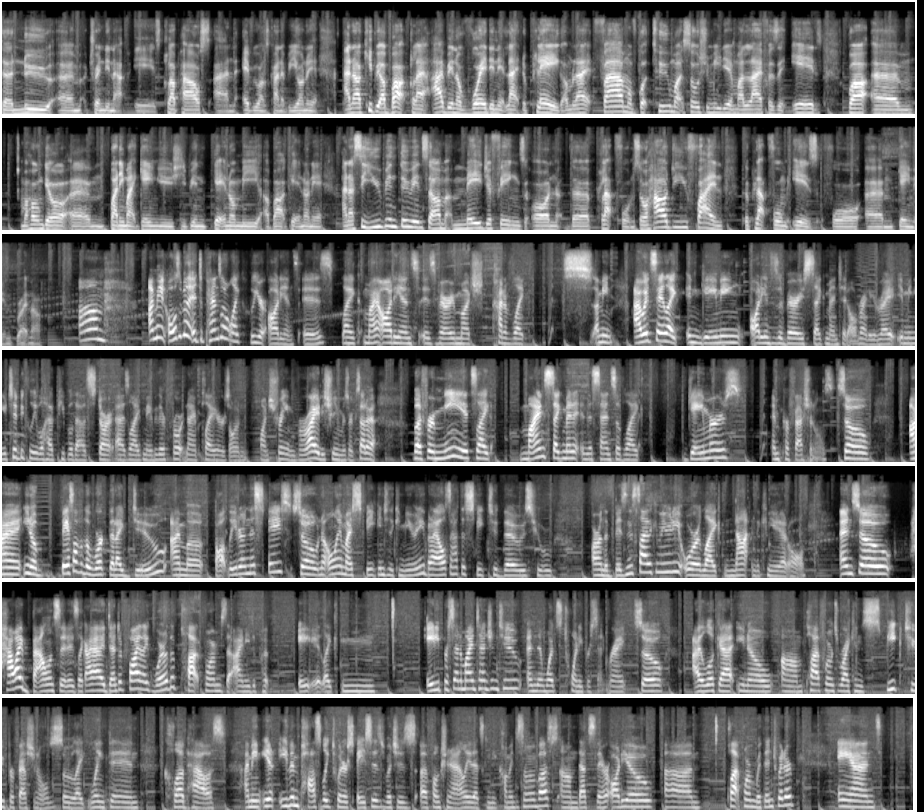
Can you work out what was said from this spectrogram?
the new um, trending app is Clubhouse, and everyone's kind of beyond it. And I'll keep it a buck. Like I've been avoiding it like the plague. I'm like, fam, I've got too much social media in my life as it is. But um, my homegirl, um, Bunny might game you. She's been getting on me about getting on it. And I see you've been doing some major things on the platform. So how do you find the platform is for um, gaming right now? Um, I mean, ultimately, it depends on like who your audience is. Like, my audience is very much kind of like, I mean, I would say like in gaming, audiences are very segmented already, right? I mean, you typically will have people that would start as like maybe they're Fortnite players on on stream, variety streamers, etc. But for me, it's like mine's segmented in the sense of like gamers and professionals. So I, you know, based off of the work that I do, I'm a thought leader in this space. So not only am I speaking to the community, but I also have to speak to those who are on the business side of the community or like not in the community at all. And so how I balance it is like I identify like what are the platforms that I need to put eight like mm, 80% of my attention to and then what's 20%, right? So I look at, you know, um, platforms where I can speak to professionals. So, like LinkedIn, Clubhouse. I mean, even possibly Twitter Spaces, which is a functionality that's going to be coming to some of us. Um, that's their audio um, platform within Twitter. And,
